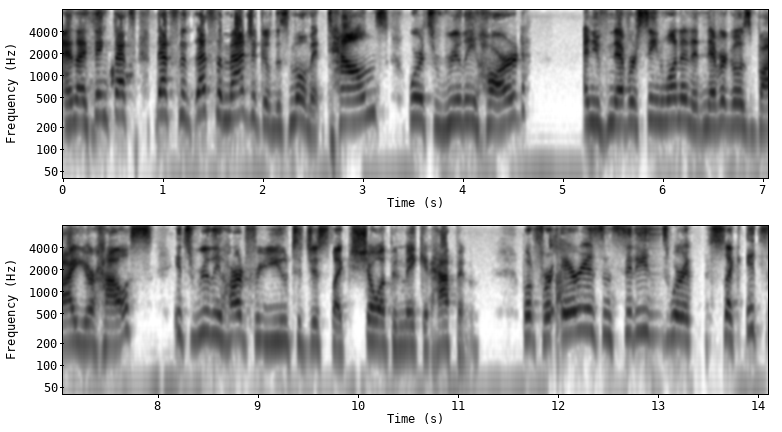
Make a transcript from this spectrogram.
And I think that's that's the that's the magic of this moment. Towns where it's really hard and you've never seen one and it never goes by your house, it's really hard for you to just like show up and make it happen. But for areas and cities where it's like it's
